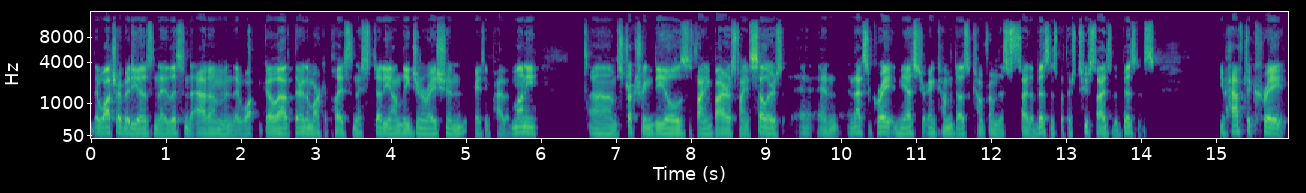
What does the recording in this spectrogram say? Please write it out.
they watch our videos and they listen to Adam and they wa- go out there in the marketplace and they study on lead generation, raising private money, um, structuring deals, finding buyers, finding sellers, and, and, and that's great. And yes, your income does come from this side of the business, but there's two sides of the business. You have to create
